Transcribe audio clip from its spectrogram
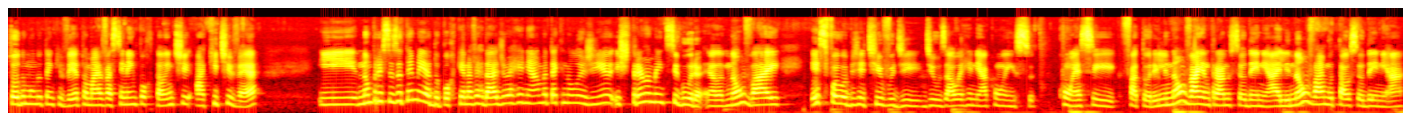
todo mundo tem que ver. Tomar a vacina é importante a que tiver. E não precisa ter medo, porque na verdade o RNA é uma tecnologia extremamente segura. Ela não vai. Esse foi o objetivo de, de usar o RNA com isso, com esse fator. Ele não vai entrar no seu DNA, ele não vai mutar o seu DNA,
